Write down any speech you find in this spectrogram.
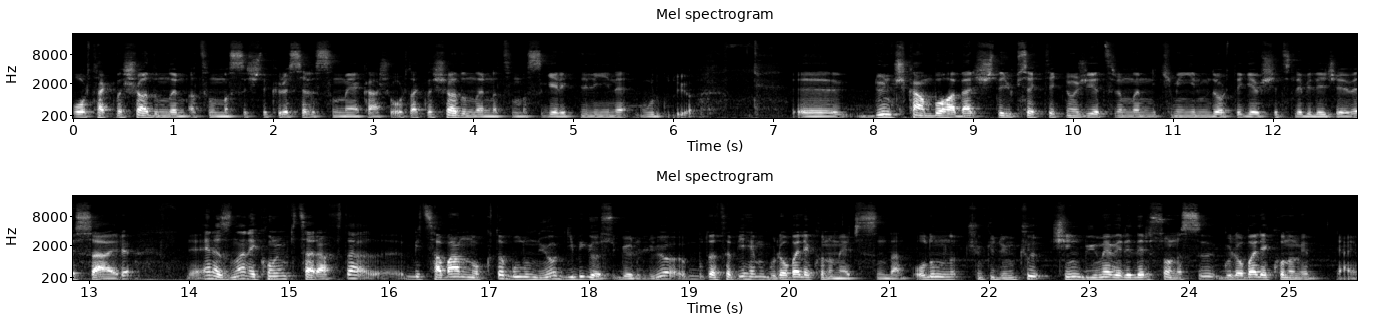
ortaklaşa adımların atılması, işte küresel ısınmaya karşı ortaklaşa adımların atılması gerekliliğini vurguluyor. E, dün çıkan bu haber işte yüksek teknoloji yatırımlarının 2024'te gevşetilebileceği vesaire e, en azından ekonomik tarafta bir taban nokta bulunuyor gibi göz görülüyor. Bu da tabii hem global ekonomi açısından olumlu çünkü dünkü Çin büyüme verileri sonrası global ekonomi yani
